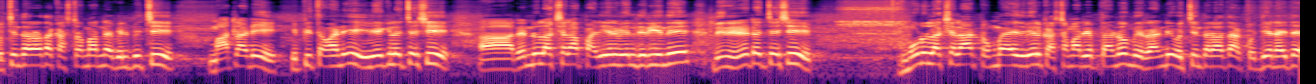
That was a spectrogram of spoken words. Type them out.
వచ్చిన తర్వాత కస్టమర్ని పిలిపించి మాట్లాడి ఇప్పిస్తామండి. ఈ వెహికల్ వచ్చేసి రెండు లక్షల పదిహేను వేలు తిరిగింది. దీని రేట్ వచ్చేసి మూడు లక్షల తొంభై ఐదు వేలు కస్టమర్ చెప్తాడు. మీరు రండి వచ్చిన తర్వాత కొద్దిగానైతే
